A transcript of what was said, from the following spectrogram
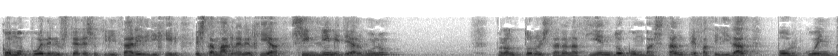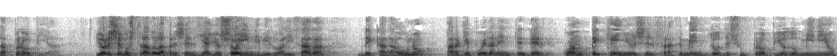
cómo pueden ustedes utilizar y dirigir esta magna energía sin límite alguno? Pronto lo estarán haciendo con bastante facilidad por cuenta propia. Yo les he mostrado la presencia yo soy individualizada de cada uno para que puedan entender cuán pequeño es el fragmento de su propio dominio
